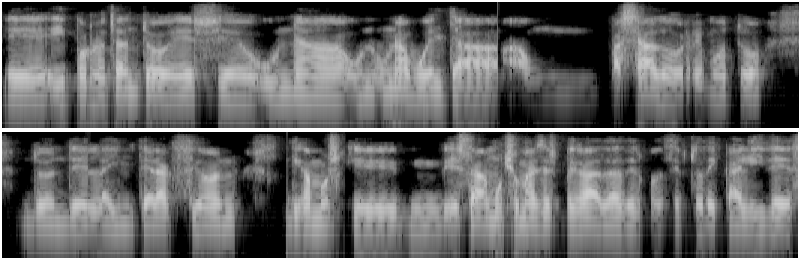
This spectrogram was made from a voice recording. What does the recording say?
eh, y por lo tanto es eh, una, una vuelta a un pasado remoto donde la interacción digamos que mm, estaba mucho más despegada del concepto de calidez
